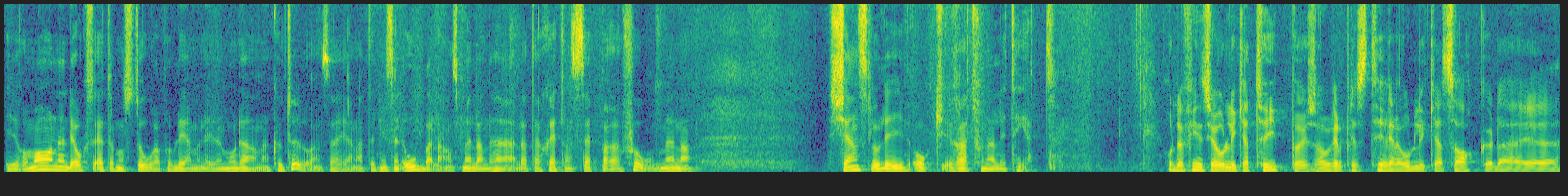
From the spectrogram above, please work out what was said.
i romanen. Det är också ett av de stora problemen i den moderna kulturen, säger han. Att det finns en obalans mellan det här, att det har skett en separation mellan känsloliv och rationalitet. Och det finns ju olika typer som representerar olika saker där. Eh,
